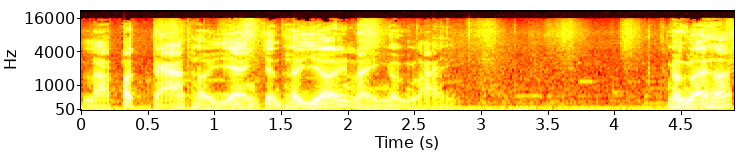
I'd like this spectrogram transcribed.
là tất cả thời gian trên thế giới này ngừng lại. Ngừng lại hết.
